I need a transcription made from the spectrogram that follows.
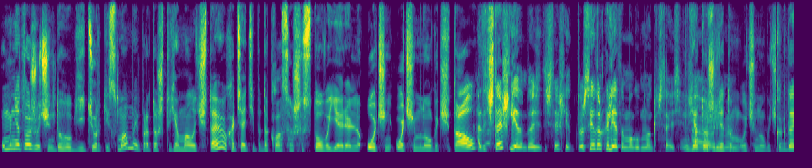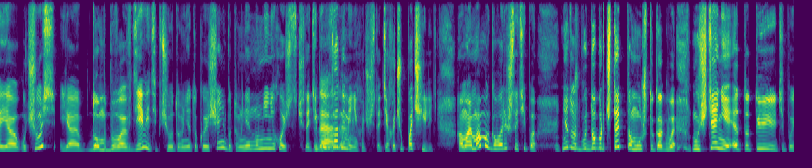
у меня тоже очень долгие терки с мамой про то, что я мало читаю, хотя типа до класса шестого я реально очень-очень много читал. А ты читаешь летом? Подожди, ты читаешь летом? Потому что я только летом могу много читать. Я А тоже время- летом очень много читаю. Когда я учусь, я дома бываю в 9, и почему-то у меня такое ощущение, будто мне, ну, мне не хочется читать. И Да, по выходным да. я не хочу читать, я хочу почилить. А моя мама говорит, что, типа, нет уж, будь добр читать, потому что, как бы, ну, чтение, это ты, типа,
